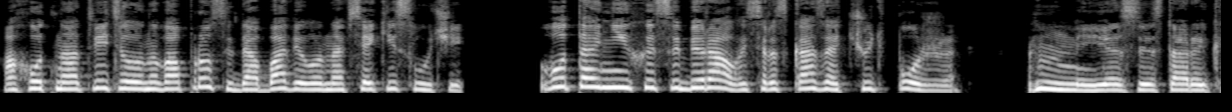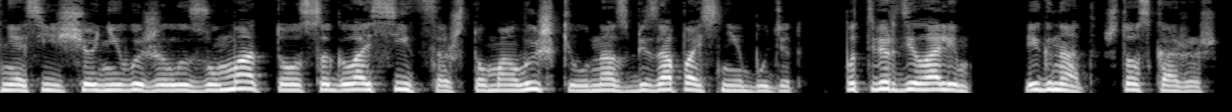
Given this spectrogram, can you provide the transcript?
Охотно ответила на вопрос и добавила на всякий случай. Вот о них и собиралась рассказать чуть позже. Если старый князь еще не выжил из ума, то согласится, что малышке у нас безопаснее будет, подтвердил Алим. Игнат, что скажешь?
